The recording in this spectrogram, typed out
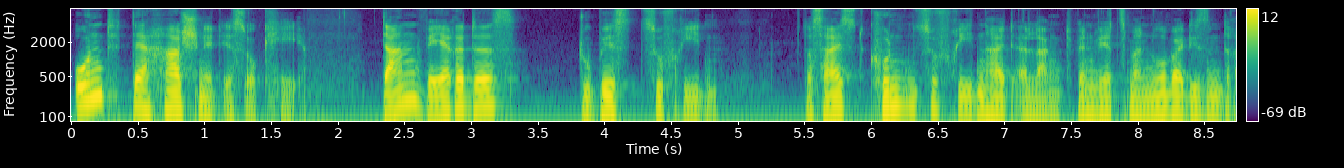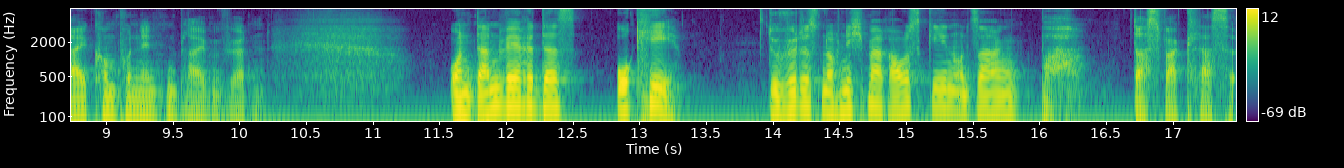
und der Haarschnitt ist okay. Dann wäre das, du bist zufrieden. Das heißt, Kundenzufriedenheit erlangt, wenn wir jetzt mal nur bei diesen drei Komponenten bleiben würden. Und dann wäre das okay. Du würdest noch nicht mal rausgehen und sagen, boah, das war klasse.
